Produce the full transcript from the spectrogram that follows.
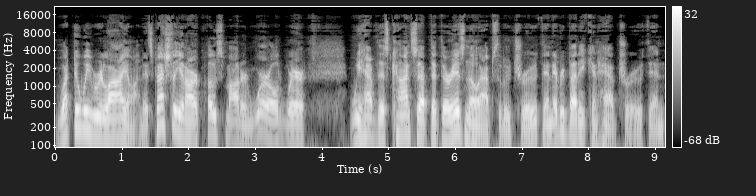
What do we rely on, especially in our postmodern world where we have this concept that there is no absolute truth and everybody can have truth and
